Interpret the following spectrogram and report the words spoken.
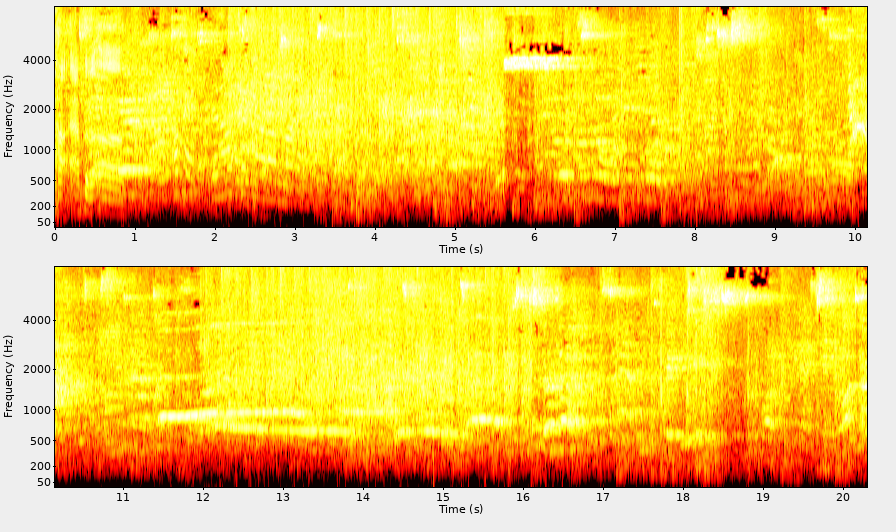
after the. Uh, Okay, then I'll check out online. pop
